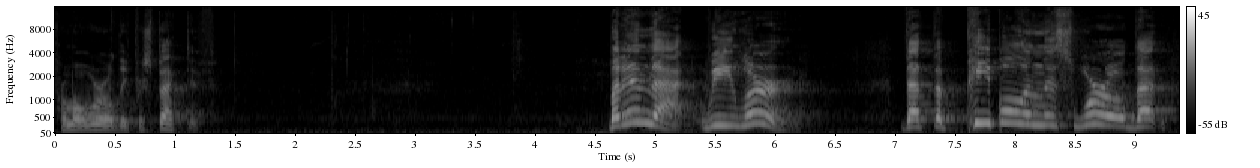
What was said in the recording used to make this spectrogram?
from a worldly perspective. But in that, we learn that the people in this world that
